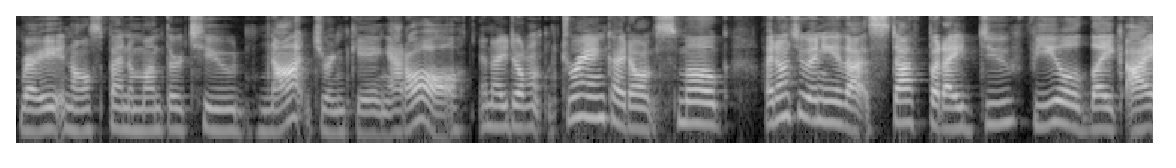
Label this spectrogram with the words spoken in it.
right? And I'll spend a month or two not drinking at all. And I don't drink, I don't smoke, I don't do any of that stuff, but I do feel like I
